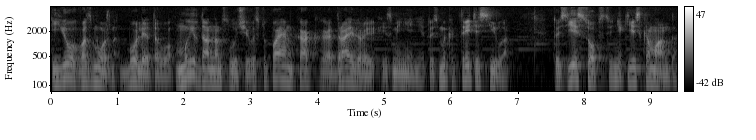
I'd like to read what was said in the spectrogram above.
Ее возможно. Более того, мы в данном случае выступаем как э, драйверы изменений. То есть мы как третья сила. То есть есть собственник, есть команда.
